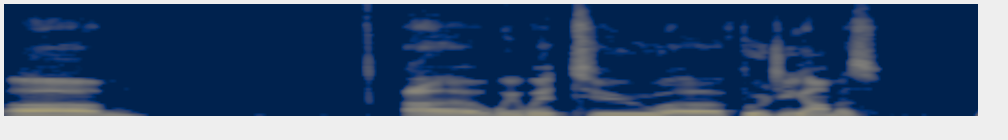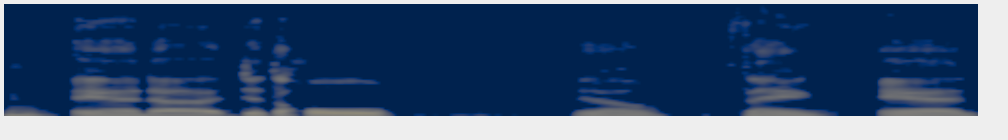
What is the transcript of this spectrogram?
um, uh, we went to uh, Fujiyama's Mhm. and uh, did the whole, you know, thing. And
